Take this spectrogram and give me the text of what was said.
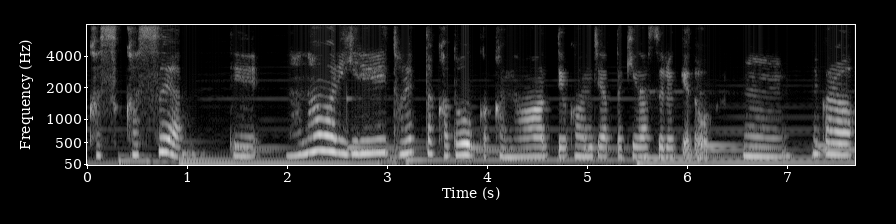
カスカスやって7割ギリギリ取れたかどうかかなっていう感じやった気がするけど、うん、だから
